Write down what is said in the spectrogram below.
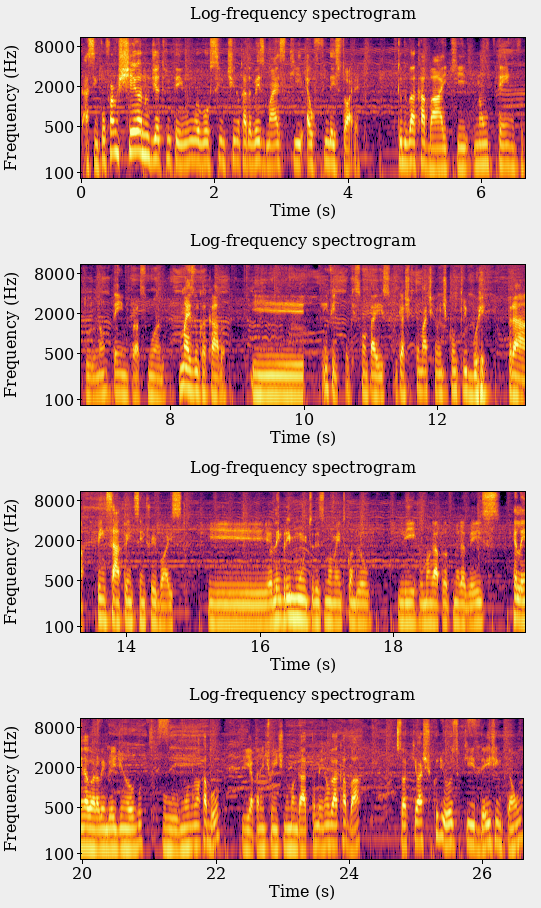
assim, conforme chega no dia 31, eu vou sentindo cada vez mais que é o fim da história. Tudo vai acabar e que não tem um futuro, não tem um próximo ano, mas nunca acaba. E, enfim, eu quis contar isso porque acho que tematicamente contribui para pensar 20th Century Boys. E eu lembrei muito desse momento quando eu li o mangá pela primeira vez relendo agora, lembrei de novo, o mundo não acabou, e aparentemente no mangá também não vai acabar. Só que eu acho curioso que desde então,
